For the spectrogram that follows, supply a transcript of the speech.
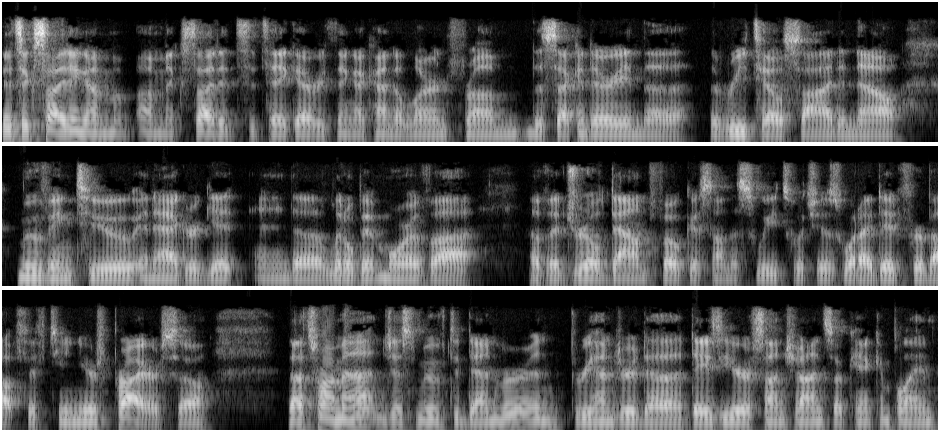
it's exciting. I'm I'm excited to take everything I kind of learned from the secondary and the the retail side, and now moving to an aggregate and a little bit more of a of a drilled down focus on the suites, which is what I did for about 15 years prior. So that's where I'm at. Just moved to Denver and 300 uh, days a year of sunshine, so can't complain.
